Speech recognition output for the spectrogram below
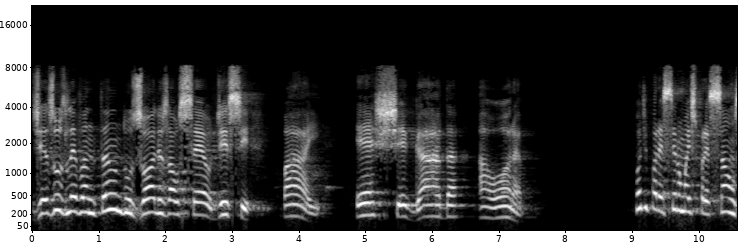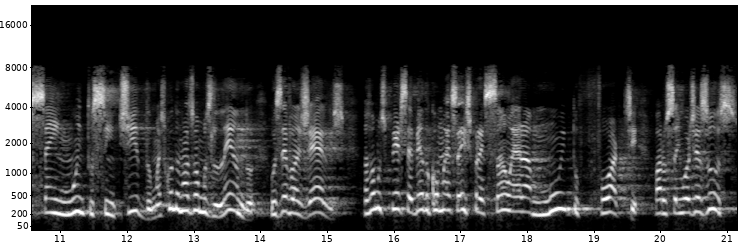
Jesus levantando os olhos ao céu, disse: Pai, é chegada a hora. Pode parecer uma expressão sem muito sentido, mas quando nós vamos lendo os evangelhos, nós vamos percebendo como essa expressão era muito forte para o Senhor Jesus.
